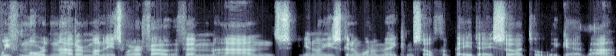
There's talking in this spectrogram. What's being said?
We've more than had our money's worth out of him, and you know he's going to want to make himself a payday. So I totally get that.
